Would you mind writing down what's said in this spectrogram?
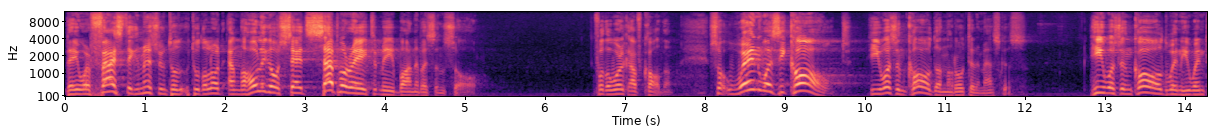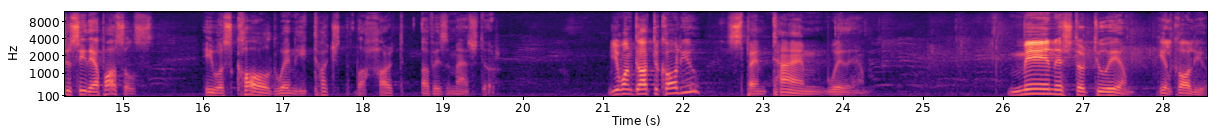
They were fasting and ministering to, to the Lord, and the Holy Ghost said, Separate me, Barnabas and Saul, for the work I've called them. So when was he called? He wasn't called on the road to Damascus. He wasn't called when he went to see the apostles. He was called when he touched the heart of his master. You want God to call you? Spend time with him. Minister to him. He'll call you.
